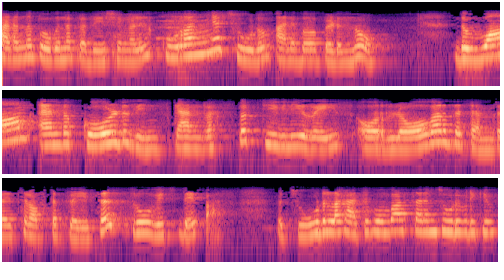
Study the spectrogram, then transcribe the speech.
കടന്നു പോകുന്ന പ്രദേശങ്ങളിൽ കുറഞ്ഞ ചൂടും അനുഭവപ്പെടുന്നു. The warm and the cold winds can respectively raise or lower the temperature of the places through which they pass. ഇപ്പൊ ചൂടുള്ള കാറ്റ് പോകുമ്പോൾ ആ സ്ഥലം ചൂട് പിടിക്കും.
